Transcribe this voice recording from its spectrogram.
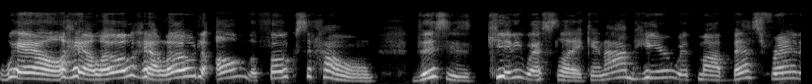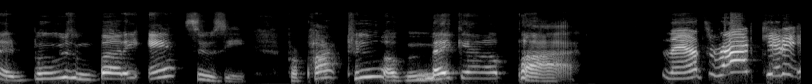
Well, hello, hello to all the folks at home. This is Kitty Westlake, and I'm here with my best friend and boozing buddy, Aunt Suzy, for part two of making a pie. That's right, Kitty.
